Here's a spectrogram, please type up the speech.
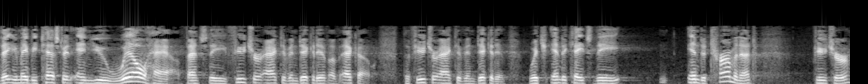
that you may be tested and you will have. That's the future active indicative of echo the future active indicative, which indicates the indeterminate future,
